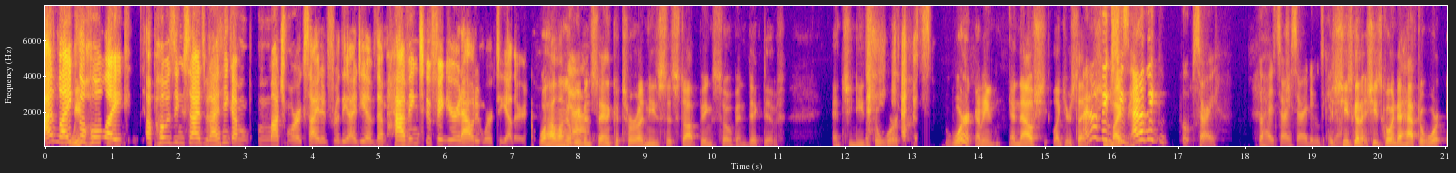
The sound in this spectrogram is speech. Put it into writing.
I like We- the whole like opposing sides, but I think I'm much more excited for the idea of them having to figure it out and work together. Well, how long have we been saying that Katurah needs to stop being so vindictive, and she needs to work Yes. work? I mean, and now she, like you're saying, I don't she think might- she's. I don't think. Oops, sorry. Go ahead. Sorry, sorry. I didn't mean to cut you off. she's gonna she's going to have to work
